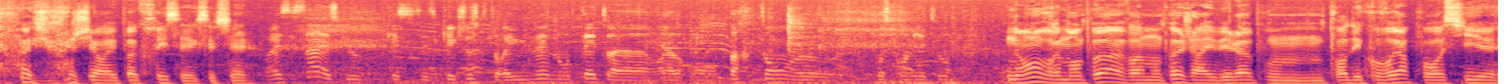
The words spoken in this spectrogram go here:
ouais, j'y aurais pas cru, c'est exceptionnel. Ouais, c'est ça. Est-ce que c'est quelque chose que tu aurais eu même en tête euh, en partant euh, pour ce premier tour? Non, vraiment pas, vraiment pas. J'arrivais là pour, pour découvrir, pour aussi, euh,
